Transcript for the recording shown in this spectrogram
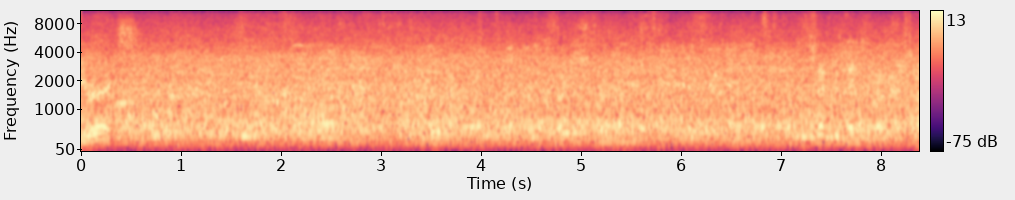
T-Rex. Said good things about it. So.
